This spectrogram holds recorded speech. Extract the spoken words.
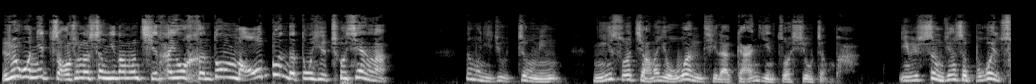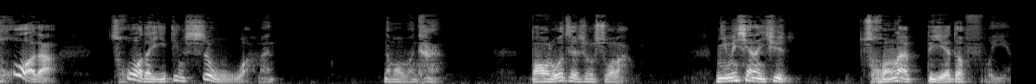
如果你找出了圣经当中其他有很多矛盾的东西出现了，那么你就证明你所讲的有问题了，赶紧做修整吧。因为圣经是不会错的，错的一定是我们。那么我们看，保罗这时候说了：“你们现在去从了别的福音，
